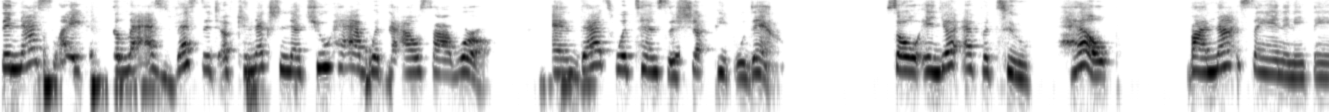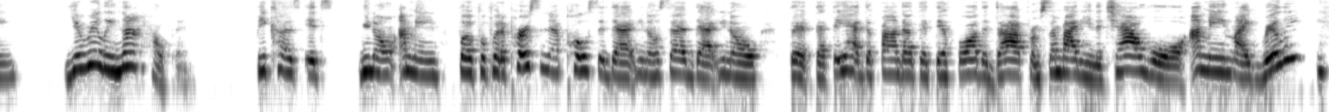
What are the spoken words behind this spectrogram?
then that's like the last vestige of connection that you have with the outside world. And that's what tends to shut people down. So in your effort to help by not saying anything, you're really not helping because it's you know i mean for, for for the person that posted that you know said that you know that that they had to find out that their father died from somebody in the chow hall i mean like really?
